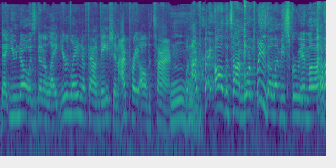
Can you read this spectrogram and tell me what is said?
that you know is gonna like you're laying a foundation. I pray all the time. But I pray all the time, Lord, please don't let me screw him up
